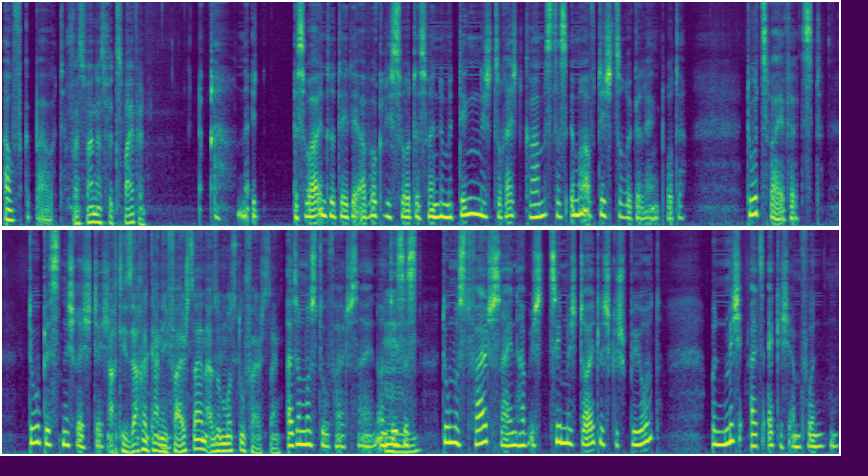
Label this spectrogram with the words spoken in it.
aufgebaut. Was waren das für Zweifel? Es war in der DDR wirklich so, dass wenn du mit Dingen nicht zurechtkamst, das immer auf dich zurückgelenkt wurde. Du zweifelst. Du bist nicht richtig. Ach, die Sache kann nicht falsch sein, also musst du falsch sein. Also musst du falsch sein. Und mhm. dieses du musst falsch sein, habe ich ziemlich deutlich gespürt und mich als eckig empfunden.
